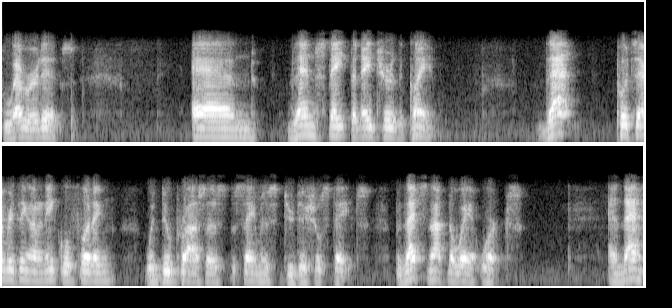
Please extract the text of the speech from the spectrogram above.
whoever it is. And then state the nature of the claim. That puts everything on an equal footing with due process, the same as judicial states. But that's not the way it works. And that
